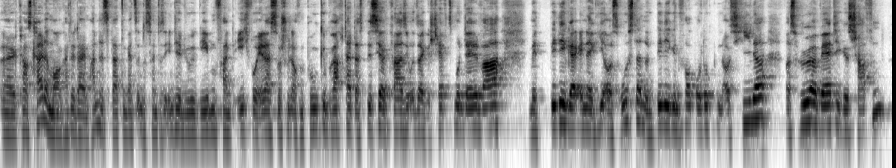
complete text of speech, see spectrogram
äh, Klaus Kaldemorgen hatte da im Handelsblatt ein ganz interessantes Interview gegeben, fand ich, wo er das so schön auf den Punkt gebracht hat, dass bisher quasi unser Geschäftsmodell war, mit billiger Energie aus Russland und billigen Vorprodukten aus China was höherwertiges schaffen.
